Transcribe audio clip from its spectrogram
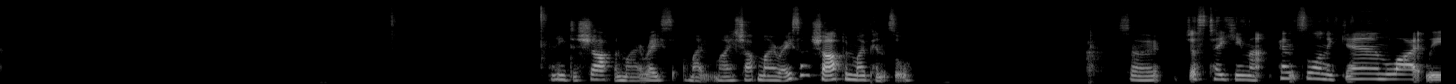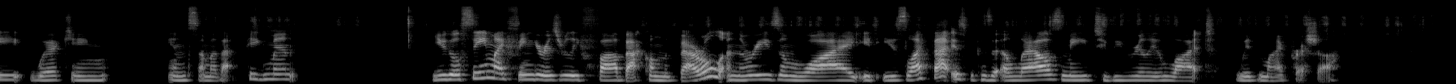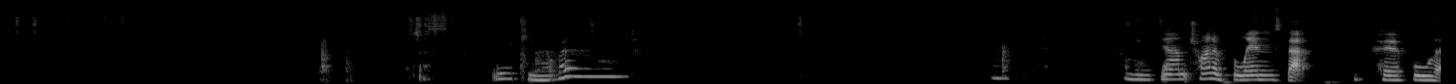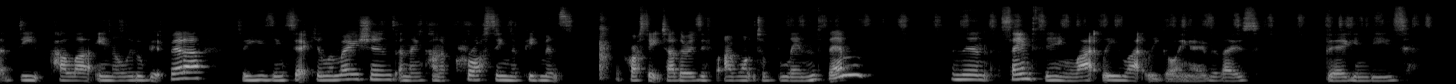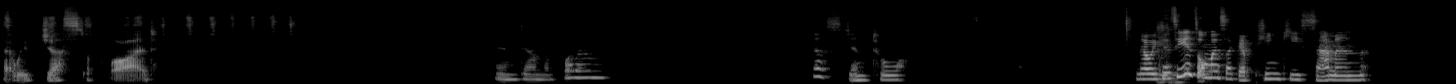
I need to sharpen my eraser, my, my sharpen my eraser, sharpen my pencil. So just taking that pencil and again lightly working in some of that pigment You'll see my finger is really far back on the barrel and the reason why it is like that is because it allows me to be really light with my pressure. Just working around. Okay. Coming down, trying to blend that purple, that deep color in a little bit better. So using circular motions and then kind of crossing the pigments across each other as if I want to blend them. And then same thing, lightly, lightly going over those burgundies that we've just applied. And down the bottom, just gentle. Now we can see it's almost like a pinky salmon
